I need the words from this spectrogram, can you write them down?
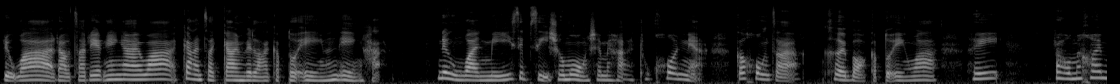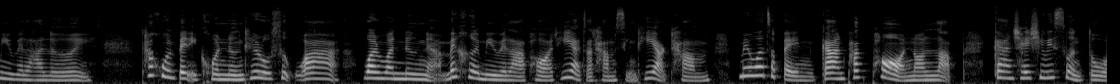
หรือว่าเราจะเรียกง่าย ๆ ว่าการจัดการเวลากับตัวเองนั่นเองค่ะหนึ่งวันมี 24 ชั่วโมงใช่ไหมคะทุกคนเนี่ยก็คงจะเคยบอกกับตัวเองว่าเฮ้ยเราไม่ค่อยมีเวลาเลย ถ้าคุณเป็นอีกคนหนึ่งที่รู้สึกว่าวันวันหนึ่งเนี่ยไม่เคยมีเวลาพอที่อยากจะทำสิ่งที่อยากทำไม่ว่าจะเป็นการพักผ่อนนอนหลับ การใช้ชีวิตส่วนตัว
